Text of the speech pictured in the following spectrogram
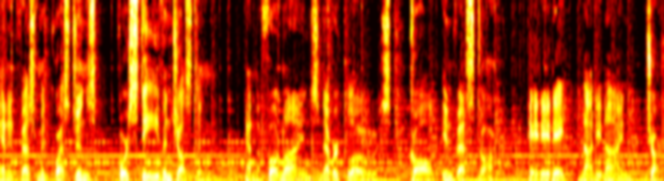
and investment questions for Steve and Justin and the phone lines never close. Call Invest Talk 888 99 Chart.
